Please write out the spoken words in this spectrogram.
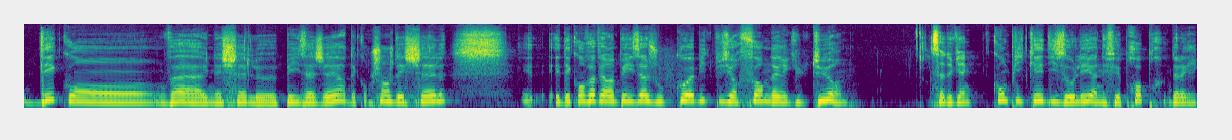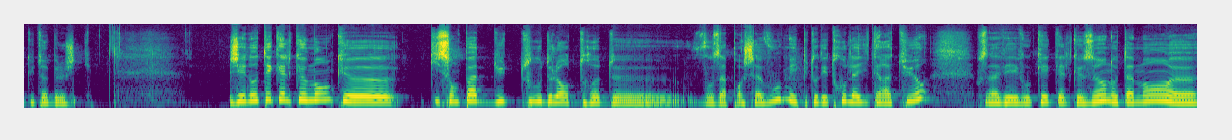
dès qu'on va à une échelle paysagère, dès qu'on change d'échelle, et, et, dès qu'on va vers un paysage où cohabitent plusieurs formes d'agriculture, ça devient compliqué d'isoler un effet propre de l'agriculture biologique. J'ai noté quelques manques qui ne sont pas du tout de l'ordre de vos approches à vous, mais plutôt des trous de la littérature. Vous en avez évoqué quelques-uns, notamment euh,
